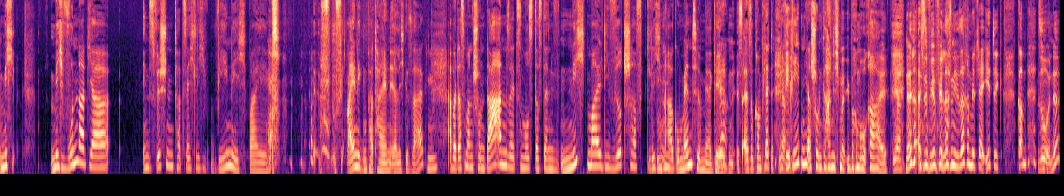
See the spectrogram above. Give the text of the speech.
mich, mich wundert ja inzwischen tatsächlich wenig bei äh, einigen Parteien, ehrlich gesagt. Hm. Aber dass man schon da ansetzen muss, dass dann nicht mal die wirtschaftlichen Argumente mehr gelten, ist also komplett. Mhm. Ja. Wir reden ja schon gar nicht mehr über Moral. Ja. Ne? Also wir, wir lassen die Sache mit der Ethik. Komm, so, Mhm. ne?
